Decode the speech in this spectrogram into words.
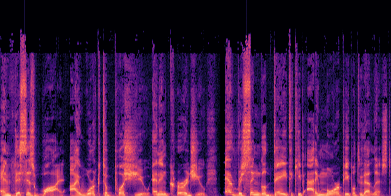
And this is why I work to push you and encourage you every single day to keep adding more people to that list.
